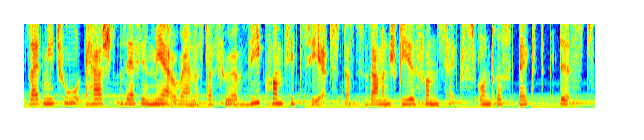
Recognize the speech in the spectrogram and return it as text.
Seit MeToo herrscht sehr viel mehr Awareness dafür, wie kompliziert das Zusammenspiel von Sex und Respekt ist.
